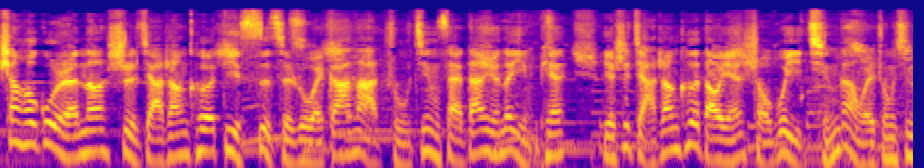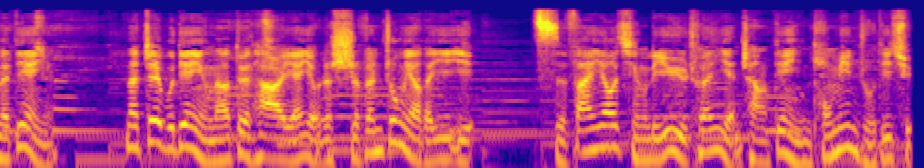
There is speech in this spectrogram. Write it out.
山河故人》呢是贾樟柯第四次入围戛纳主竞赛单元的影片，也是贾樟柯导演首部以情感为中心的电影。那这部电影呢，对他而言有着十分重要的意义。此番邀请李宇春演唱电影同名主题曲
